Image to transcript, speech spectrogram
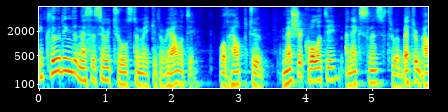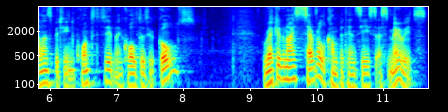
including the necessary tools to make it a reality, will help to measure quality and excellence through a better balance between quantitative and qualitative goals, recognize several competencies as merits,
